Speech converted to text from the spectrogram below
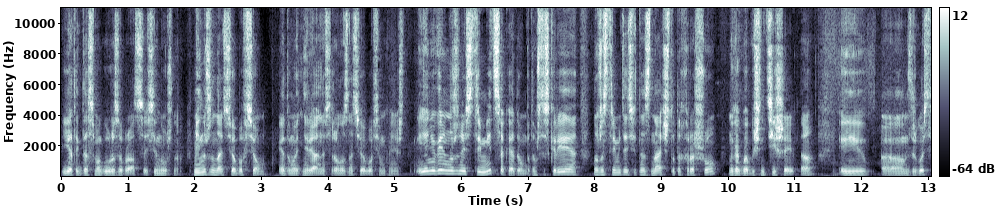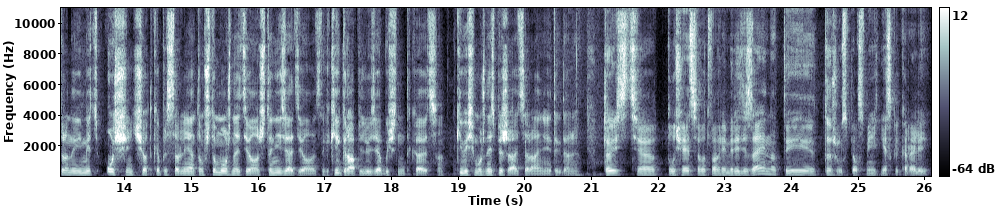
И я тогда смогу разобраться, если нужно. Мне не нужно знать все обо всем. Я думаю, это нереально все равно знать все обо всем, конечно. И я не уверен, нужно ли стремиться к этому, потому что скорее нужно стремиться действительно знать что-то хорошо, ну, как бы обычный T-shape, да, и э, с другой стороны иметь очень четкое представление о том, что можно делать, что нельзя делать, на какие грабли люди обычно натыкаются, какие вещи можно избежать заранее и так далее. То есть, э, получается, вот во время редизайна ты тоже успел сменить несколько ролей.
